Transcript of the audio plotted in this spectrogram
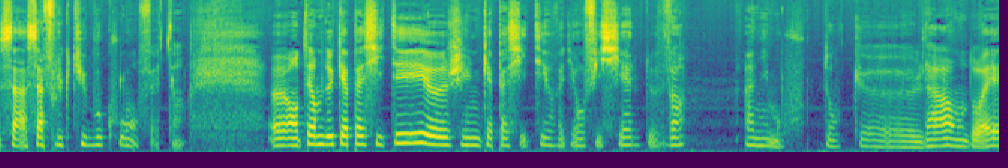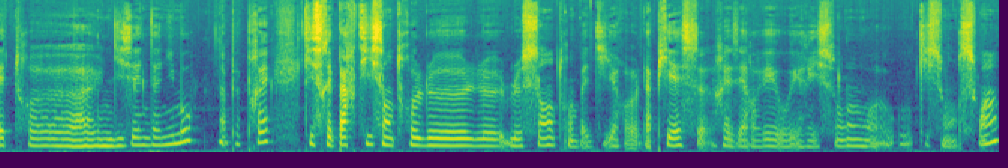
ça, ça fluctue beaucoup, en fait. hein. Euh, en termes de capacité, euh, j'ai une capacité, on va dire, officielle de 20 animaux. Donc euh, là, on doit être à une dizaine d'animaux à peu près, qui se répartissent entre le, centre, on va dire, la pièce réservée aux hérissons qui sont en soins.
